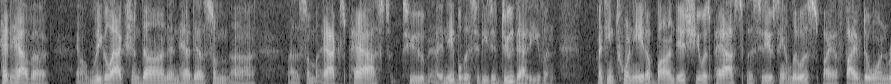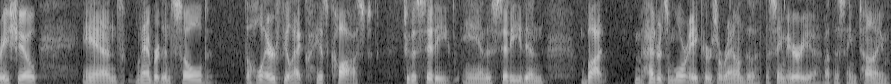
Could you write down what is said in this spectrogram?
had to have a you know, legal action done and had to have some uh, uh, some acts passed to enable the city to do that. Even 1928, a bond issue was passed by the city of St. Louis by a five to one ratio, and Lambert then sold the whole airfield at his cost to the city, and the city then bought hundreds of more acres around the, the same area about the same time.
